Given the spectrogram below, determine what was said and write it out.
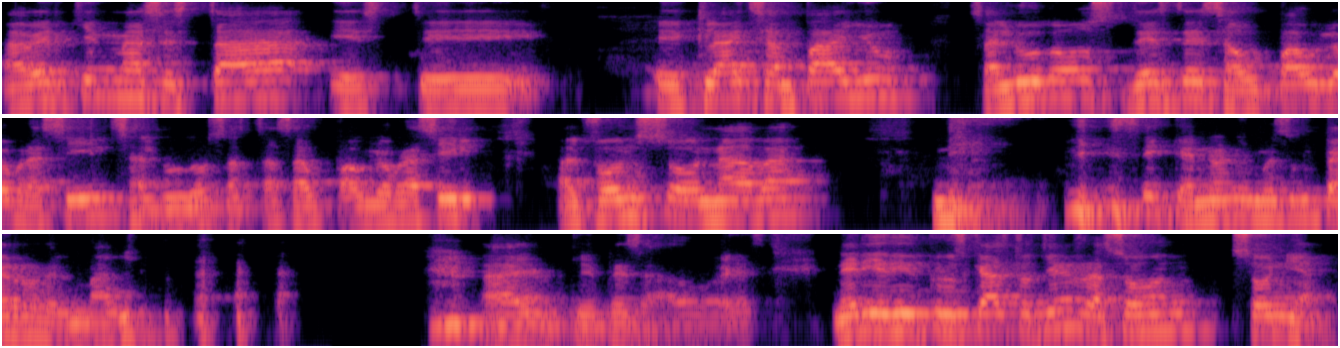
a ver, ¿quién más está? Este, eh, Clyde Sampaio, saludos desde Sao Paulo, Brasil, saludos hasta Sao Paulo, Brasil. Alfonso Nava dice que Anónimo es un perro del mal. Ay, qué pesado es. Neri Edith Cruz Castro, tienes razón, Sonia.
